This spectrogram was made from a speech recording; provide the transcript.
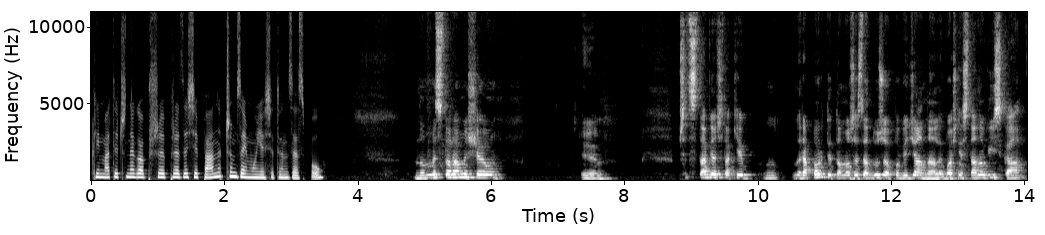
klimatycznego przy prezesie PAN. Czym zajmuje się ten zespół? No my staramy się y, przedstawiać takie raporty, to może za dużo opowiedziane, ale właśnie stanowiska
